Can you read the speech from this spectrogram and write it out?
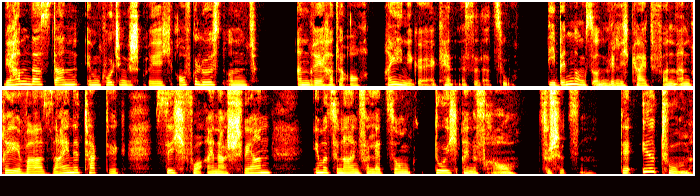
Wir haben das dann im Coaching-Gespräch aufgelöst und André hatte auch einige Erkenntnisse dazu. Die Bindungsunwilligkeit von André war seine Taktik, sich vor einer schweren emotionalen Verletzung durch eine Frau zu schützen. Der Irrtum,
